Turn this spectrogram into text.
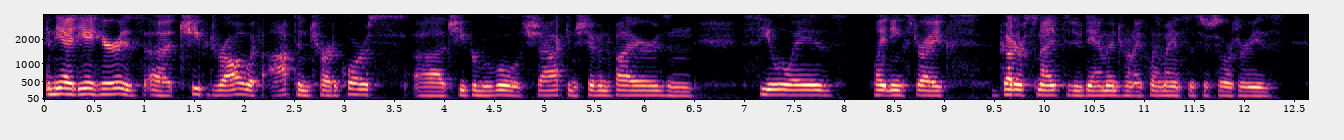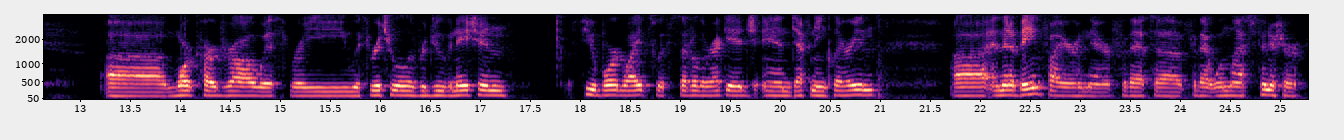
And the idea here is uh, cheap draw with Opt and Chart a Course, uh, cheap removal with Shock and Shivan Fires and Sealaways, Lightning Strikes, Gutter Snipe to do damage when I play my instants or sorceries. Uh, more card draw with re- with Ritual of Rejuvenation, few board wipes with Settle the Wreckage and Deafening Clarion, uh, and then a Banefire in there for that uh, for that one last finisher.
